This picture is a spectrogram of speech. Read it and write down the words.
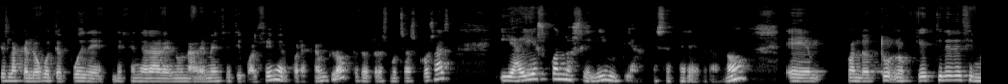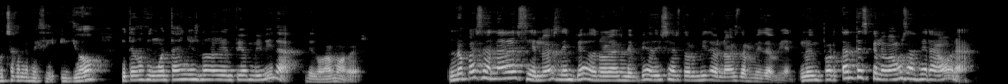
que es la que luego te puede degenerar en una demencia tipo Alzheimer, por ejemplo, pero otras muchas cosas. Y ahí es cuando se limpia ese cerebro, ¿no? Eh, cuando tú, ¿qué quiere decir? Mucha gente me dice, ¿y yo que tengo 50 años no lo limpio en mi vida? Digo, vamos a ver. No pasa nada si lo has limpiado o no lo has limpiado y si has dormido o no has dormido bien. Lo importante es que lo vamos a hacer ahora.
